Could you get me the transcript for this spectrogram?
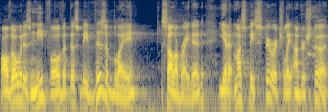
Although it is needful that this be visibly celebrated, yet it must be spiritually understood.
